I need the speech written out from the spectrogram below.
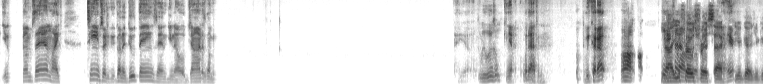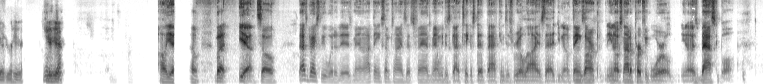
You know what I'm saying? Like teams are gonna do things and you know Jon is gonna be Yeah. Did we lose him? Yeah. What happened? Did we cut out? Uh, yeah, nah, you froze for a sec. You're good. You're good. We're here. You're here. Oh yeah. No. But yeah, so that's basically what it is, man. I think sometimes as fans, man, we just got to take a step back and just realize that, you know, things aren't, you know, it's not a perfect world. You know, it's basketball.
